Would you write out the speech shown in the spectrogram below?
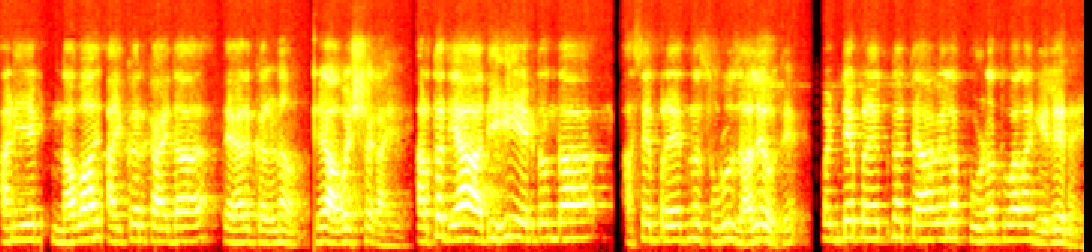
आणि एक नवा आयकर कायदा तयार करणं हे आवश्यक आहे. अर्थात या आधीही एक दोनदा असे प्रयत्न सुरू झाले होते पण ते प्रयत्न त्यावेळेला पूर्णत्वाला गेले नाही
